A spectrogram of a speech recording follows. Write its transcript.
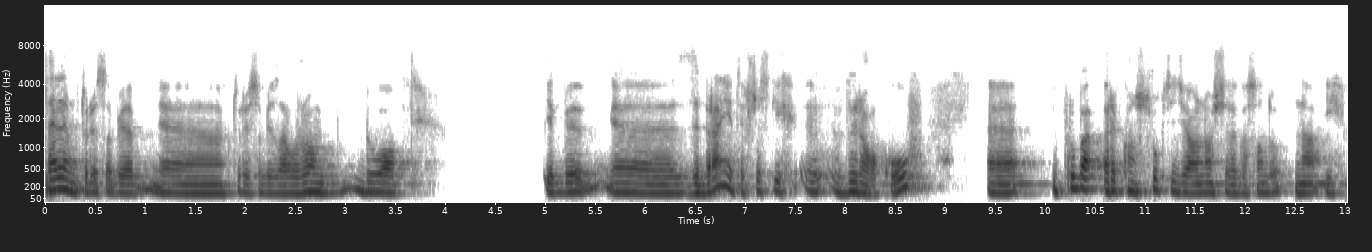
celem, który sobie, który sobie założyłem, było jakby e, zebranie tych wszystkich e, wyroków e, i próba rekonstrukcji działalności tego sądu na ich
